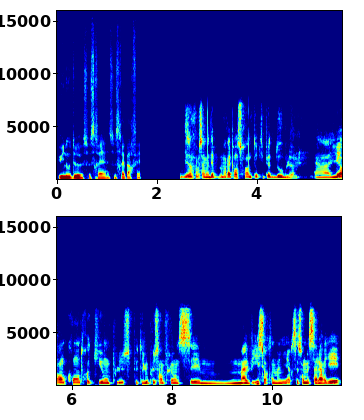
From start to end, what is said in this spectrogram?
une ou deux, ce serait ce serait parfait disons comme ça, ma, réponse sera un tout petit peu double. Euh, les rencontres qui ont plus, peut-être le plus influencé ma vie, certaines manières, ce sont mes salariés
